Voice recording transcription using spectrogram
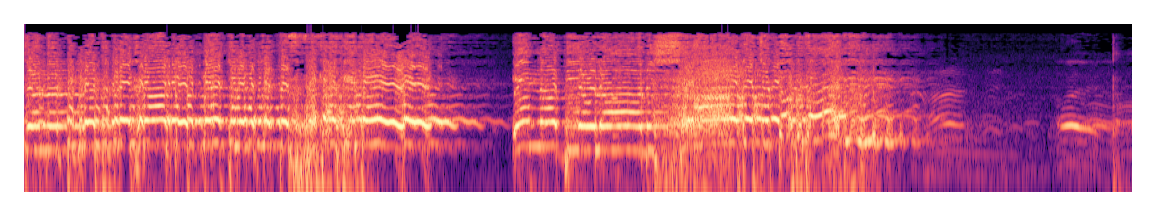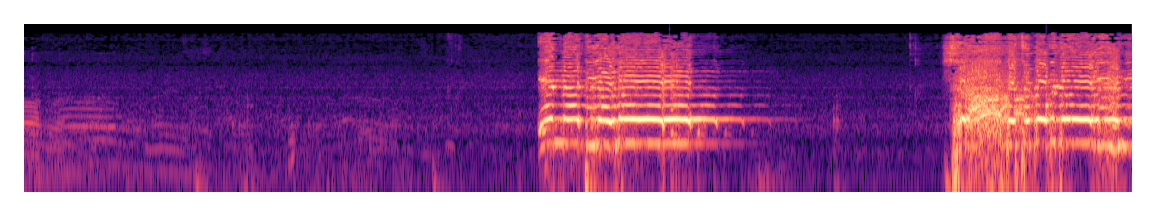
جانا ٹکڑے ٹکڑے کرا کے بیت المقدس فتح کیتا ہے۔ انہاں دی اولاد شراب وچ ڈب جائے گی۔ انہاں دی اولاد شراب وچ ڈب جائے گی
